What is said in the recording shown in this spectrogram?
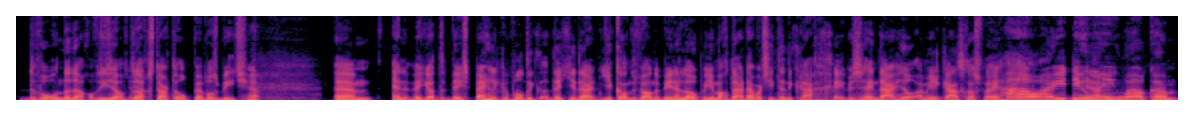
de volgende dag of diezelfde Ja. dag starten op Pebbles Beach. Ja. Ehm, en weet je wat het meest pijnlijke vond ik? Dat je daar, je kan dus wel naar binnen lopen. Je mag daar, daar wordt je niet in de kraag gegeven. Ze zijn daar heel Amerikaans gastvrij. How are you doing? Welcome.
